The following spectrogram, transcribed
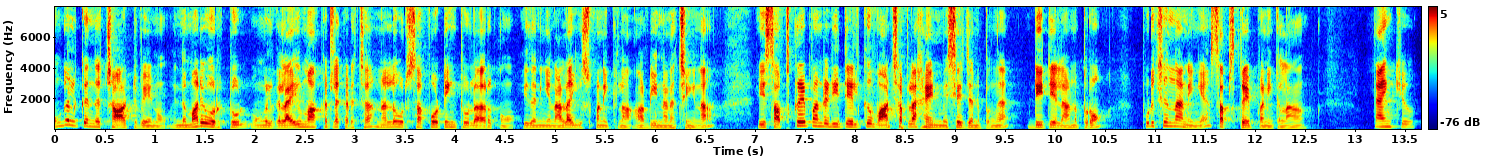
உங்களுக்கு இந்த சார்ட் வேணும். இந்த மாதிரி ஒரு டூல் உங்களுக்கு லைவ் மார்க்கெட்டில் கிடைச்சா நல்ல ஒரு சப்போர்ட்டிங் டூலாக இருக்கும். இதை நீங்கள் நல்லா யூஸ் பண்ணிக்கலாம் அப்படின்னு நினச்சிங்கன்னா இது சப்ஸ்கிரைப் பண்ணுற டீட்டெயிலுக்கு வாட்ஸ்அப்பில் ஹேண்ட் மெசேஜ் அனுப்புங்க. டீட்டெயில் அனுப்புகிறோம் பிடிச்சிருந்தா நீங்கள் சப்ஸ்கிரைப் பண்ணிக்கலாம். Thank you.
